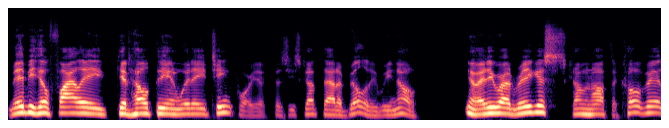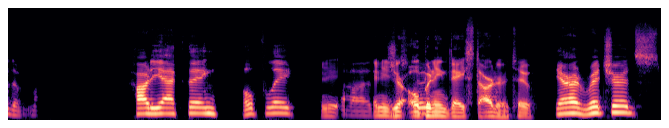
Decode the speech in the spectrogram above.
Maybe he'll finally get healthy and win 18 for you because he's got that ability. We know. You know, Eddie Rodriguez coming off the COVID, the cardiac thing, hopefully. And Uh, and he's your good. opening day starter too. Garrett Richards.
